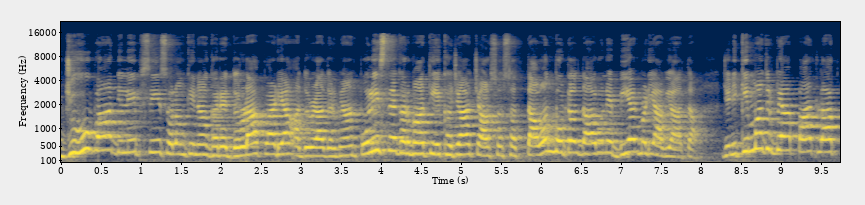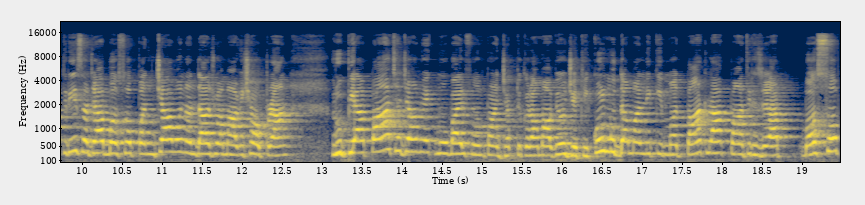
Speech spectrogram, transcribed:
જુહુબા દિલીપસિંહ સોલંકીના ઘરે દરોડા પાડ્યા. આ દરોડા દરમિયાન પોલીસને ઘરમાંથી એક હજાર ચારસો સત્તાવન બોટલ દારૂને બિયર મળી આવ્યા હતા, જેની કિંમત રૂપિયા પાંચ લાખ ત્રીસ હજાર બસો પંચાવન અંદાજવામાં આવી છે. ઉપરાંત રૂપિયા પાંચ હજારનો એક મોબાઈલ ફોન પણ જપ્ત કરવામાં આવ્યો, જેથી કુલ મુદ્દામાલની કિંમત પાંચ લાખ પાંત્રીસ હજાર બસો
